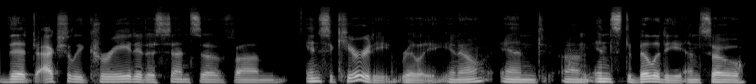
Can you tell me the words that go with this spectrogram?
that actually created a sense of um, insecurity, really, you know, and um, Mm, instability. And so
